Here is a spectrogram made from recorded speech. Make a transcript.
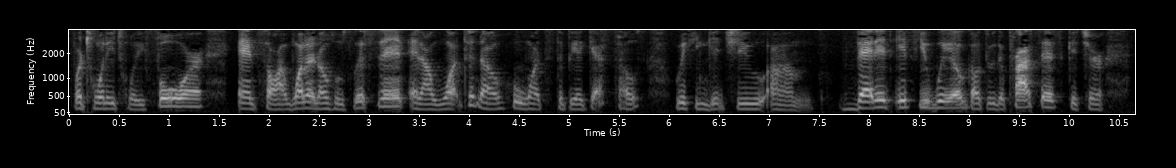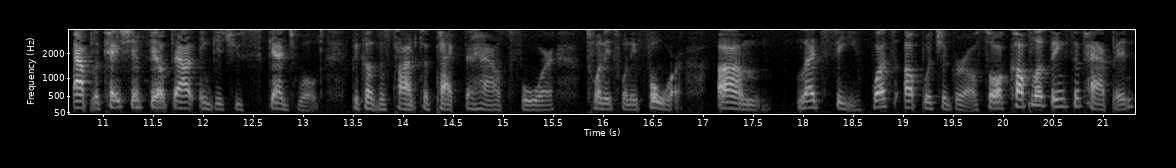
for 2024. And so I want to know who's listening and I want to know who wants to be a guest host. We can get you um, vetted, if you will, go through the process, get your application filled out, and get you scheduled because it's time to pack the house for 2024. Um, let's see what's up with your girl. So, a couple of things have happened.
